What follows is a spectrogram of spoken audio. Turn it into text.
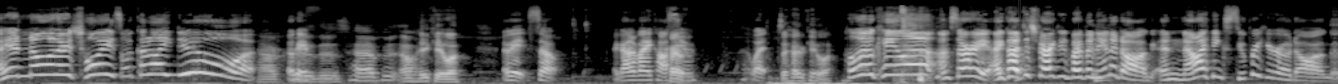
I had no other choice. What could I do? How do? Okay. this happen? Oh, hey, Kayla. Okay, so I gotta buy a costume. What? Say hi to Kayla. Hello, Kayla. I'm sorry. I got distracted by Banana Dog, and now I think Superhero Dog.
